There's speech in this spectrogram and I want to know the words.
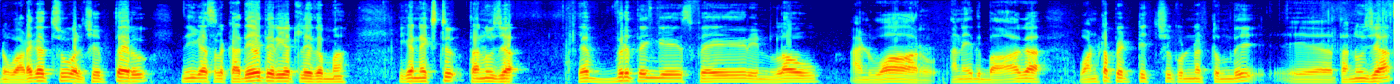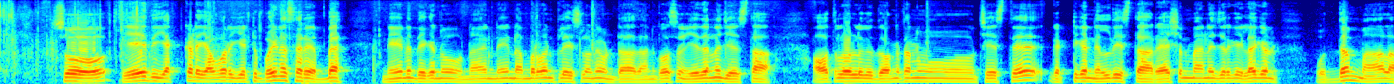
నువ్వు అడగచ్చు వాళ్ళు చెప్తారు. నీకు అసలు కదే తెలియట్లేదమ్మా. ఇక next Tanuja. Everything is fair in love and war అనేది బాగా వంట పెట్టించుకున్నట్టుంది ఏ, తనుజ. సో ఏది ఎక్కడ ఎవరు ఎటు పోయినా సరే అబ్బా నేను దిగను నా నేను నెంబర్ వన్ ప్లేస్లోనే ఉంటా దానికోసం ఏదైనా చేస్తా. అవతల వాళ్ళు దొంగతనం చేస్తే గట్టిగా నిలదీస్తా రేషన్ మేనేజర్గా ఇలాగే వద్దమ్మా అలా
